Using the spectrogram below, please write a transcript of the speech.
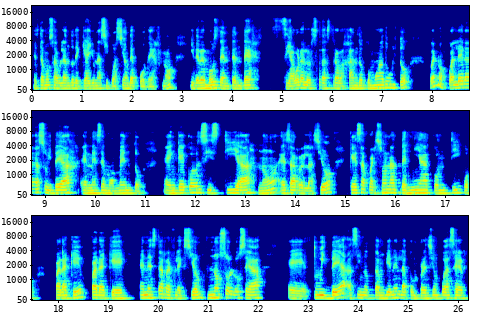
Estamos hablando de que hay una situación de poder, ¿no? Y debemos de entender, si ahora lo estás trabajando como adulto, bueno, ¿cuál era su idea en ese momento? ¿En qué consistía, ¿no? Esa relación que esa persona tenía contigo. ¿Para qué? Para que en esta reflexión no solo sea eh, tu idea, sino también en la comprensión pueda ser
